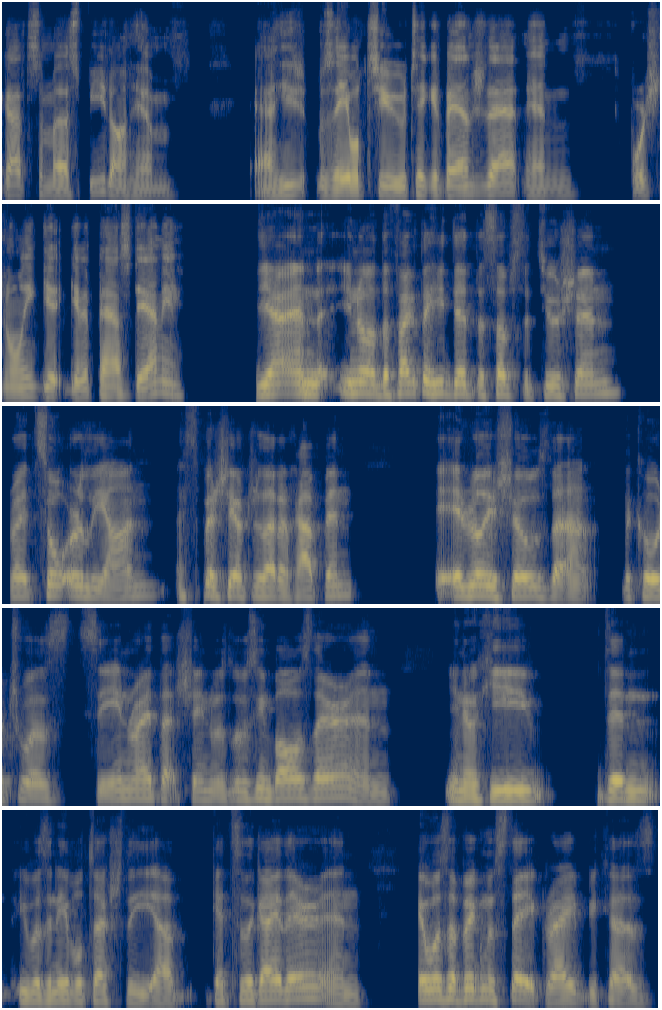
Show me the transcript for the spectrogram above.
got some speed on him and he was able to take advantage of that and fortunately get get it past Danny. Yeah, and you know the fact that he did the substitution right so early on, especially after that had happened, it, really shows that the coach was seeing right that Shane was losing balls there, and you know he didn't he wasn't able to actually uh, get to the guy there, and it was a big mistake, right? Because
